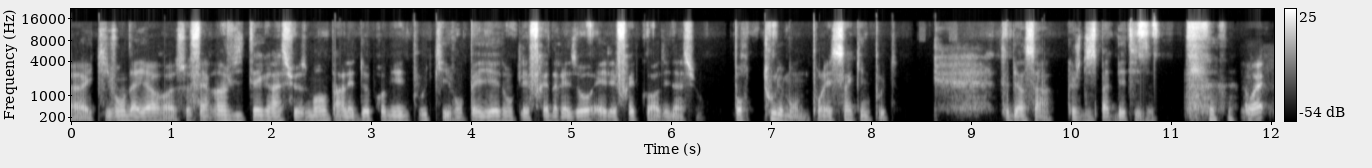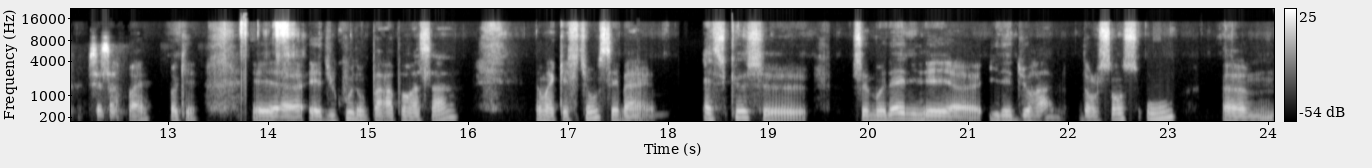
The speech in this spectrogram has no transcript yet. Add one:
Euh, et qui vont d'ailleurs euh, se faire inviter gracieusement par les deux premiers inputs qui vont payer donc les frais de réseau et les frais de coordination pour tout le monde, pour les cinq inputs. C'est bien ça, que je dise pas de bêtises. ouais, c'est ça. Ouais, ok. Et, euh, et, du coup, donc par rapport à ça, ma question c'est ben, est-ce que ce, ce modèle il est, il est durable dans le sens où euh,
